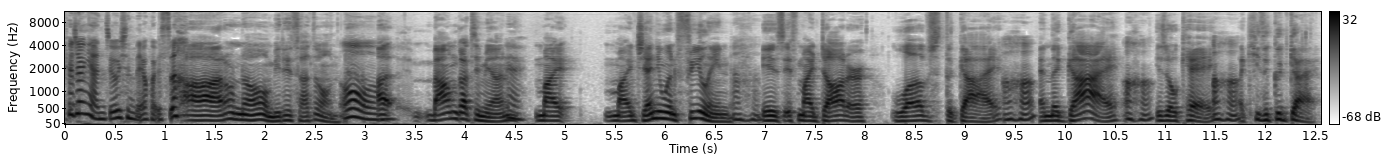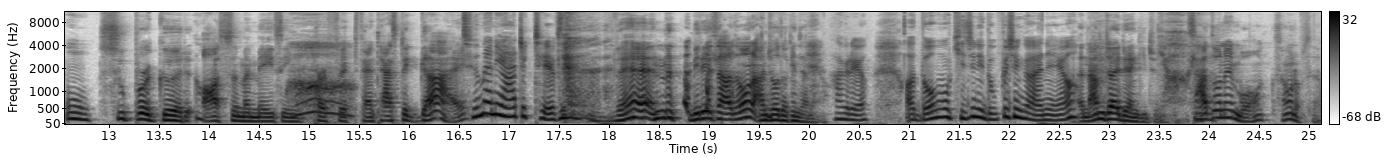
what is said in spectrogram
표정이 안 좋으신데요, 벌써? 아, I don't know. 미래 사돈. 어. 아, 마음 같으면 네. my my genuine feeling is if my daughter loves the guy and the guy is okay. Like he's a good guy. Super good, awesome, amazing, perfect, fantastic guy. Too many adjectives. then 미래 사돈 안 줘도 괜찮아요. 아, 그래요? 아, 너무 기준이 높으신 거 아니에요? 남자에 대한 기준. 사돈은 뭐 상관없어요.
